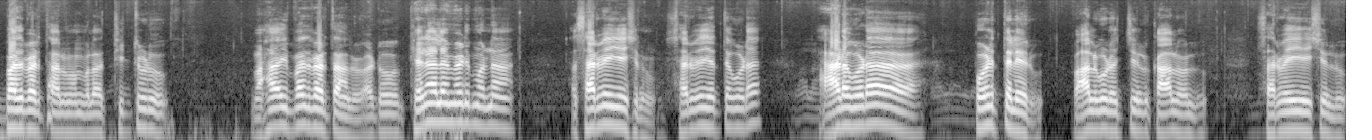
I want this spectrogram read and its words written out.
ఇబ్బంది పెడతాను మమ్మల్ని. తిట్టుడు. మహా ఇబ్బంది పెడతాను అటు కెనాల్ ఎమ్మడి మొన్న సర్వే చేసినాం. సర్వే చేస్తే కూడా ఆడ కూడా పోనెత్తలేరు. వాళ్ళు కూడా వచ్చిండ్రు కాలువలు సర్వే చేసిండ్రు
